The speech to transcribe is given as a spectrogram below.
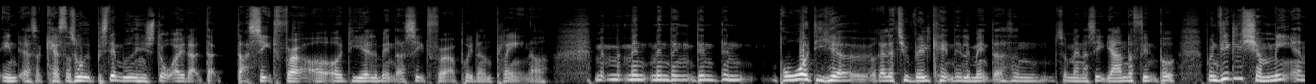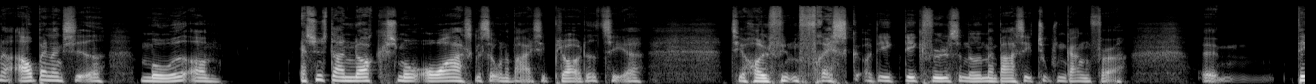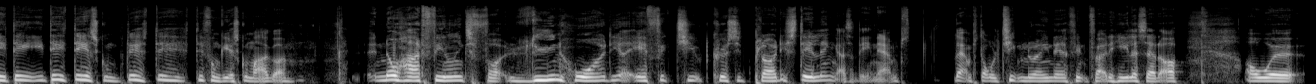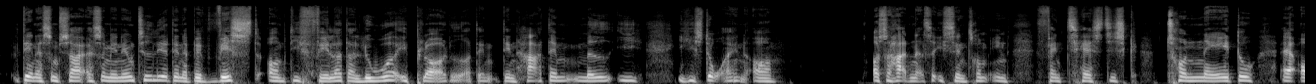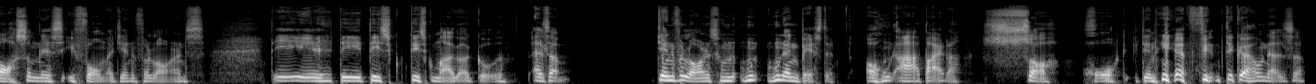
en, altså kaster sig ud, bestemt ud i en historie, der, der, der er set før, og, og de elementer er set før på et eller andet plan. Og, men men, men den, den, den bruger de her relativt velkendte elementer, som, som man har set i andre film på, på en virkelig charmerende og afbalanceret måde, og jeg synes, der er nok små overraskelser undervejs i plottet til at, til at holde filmen frisk, og det, det ikke føles som noget, man bare har set tusind gange før. Øh, det, det, det, det, er sgu, det, det, det fungerer sgu meget godt. No Hard Feelings for lynhurtigt og effektivt kører sit plot i stilling. Altså det er nærmest, nærmest dårligt 10 minutter inden den film, før det hele er sat op. Og øh, den er, som, så, altså, som jeg nævnte tidligere, den er bevidst om de fælder, der lurer i plottet, og den, den har dem med i, i historien, og og så har den altså i centrum en fantastisk tornado af awesomeness i form af Jennifer Lawrence. Det, øh, det, det, det er sgu meget godt gået. Altså, Jennifer Lawrence, hun, hun, hun er den bedste, og hun arbejder så hårdt i den her film. Det gør hun altså.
